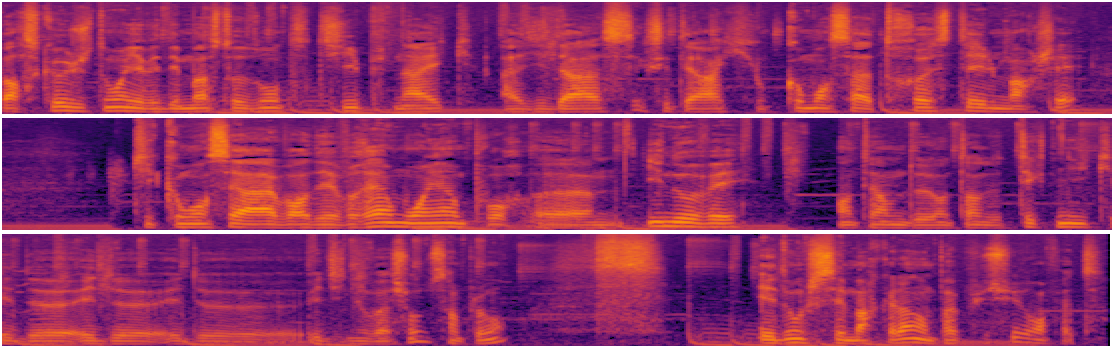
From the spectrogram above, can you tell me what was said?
Parce que justement, il y avait des mastodontes type Nike, Adidas, etc. qui ont commencé à truster le marché, qui commençaient à avoir des vrais moyens pour euh, innover en termes de, technique et d'innovation, tout simplement. Et donc, ces marques-là n'ont pas pu suivre, en fait.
